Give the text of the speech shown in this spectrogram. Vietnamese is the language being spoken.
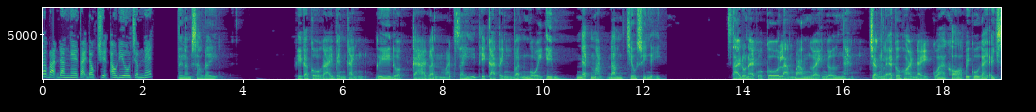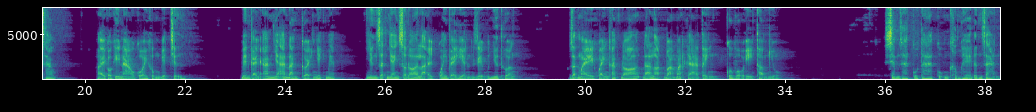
Các bạn đang nghe tại đọc chuyện audio.net Để làm sao đây? Khi các cô gái bên cạnh ghi được cả gần mặt giấy thì cả tình vẫn ngồi im, nét mặt đăm chiêu suy nghĩ. Thái độ này của cô làm bao người ngỡ ngàng. Chẳng lẽ câu hỏi này quá khó với cô gái ấy sao? Hay có khi nào cô ấy không biết chữ? Bên cạnh An Nhã đang cười nhếch mép Nhưng rất nhanh sau đó lại quay về hiền dịu như thường rất may khoảnh khắc đó đã lọt vào mắt khả tình, Cô vội thầm nhủ. Xem ra cô ta cũng không hề đơn giản.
